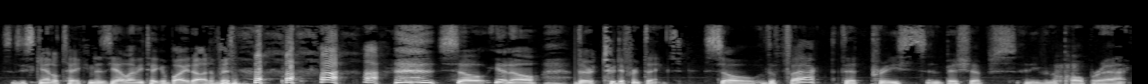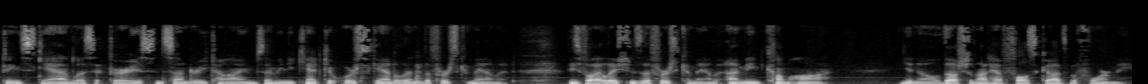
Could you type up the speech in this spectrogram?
Since scandal taken is, yeah, let me take a bite out of it. so, you know, they're two different things. So the fact that priests and bishops and even the Pope are acting scandalous at various and sundry times, I mean, you can't get worse scandal than the first commandment these violations of the first commandment. I mean, come on. You know, thou shalt not have false gods before me.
